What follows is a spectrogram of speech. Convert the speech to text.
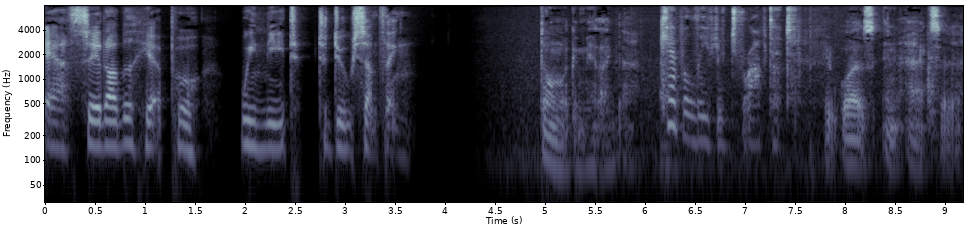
er setupet her på We Need to Do Something. Don't look at me like that. Can't believe you dropped it. It was an accident.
